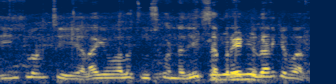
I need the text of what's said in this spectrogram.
దీంట్లోంచి ఎలాగ ఇవ్వాలో చూసుకోండి. అది సెపరేట్ దానికి ఇవ్వాలి.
